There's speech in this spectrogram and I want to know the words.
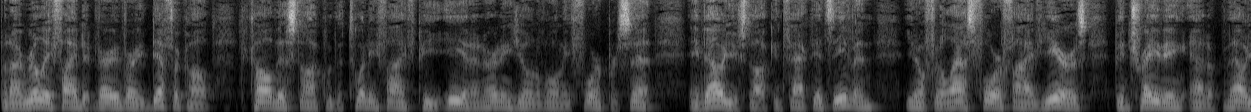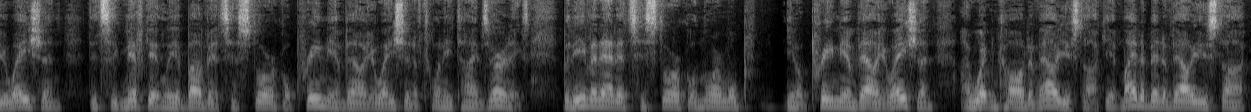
but I really find it very, very difficult call this stock with a 25 PE and an earnings yield of only 4% a value stock. In fact, it's even you know, for the last four or five years, been trading at a valuation that's significantly above its historical premium valuation of 20 times earnings. But even at its historical normal, you know, premium valuation, I wouldn't call it a value stock. It might have been a value stock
